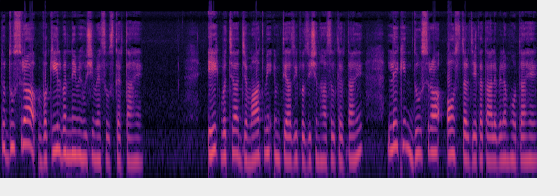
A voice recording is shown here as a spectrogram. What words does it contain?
تو دوسرا وکیل بننے میں خوشی محسوس کرتا ہے۔ ایک بچہ جماعت میں امتیازی پوزیشن حاصل کرتا ہے، لیکن دوسرا اوس درجے کا طالب علم ہوتا ہے۔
